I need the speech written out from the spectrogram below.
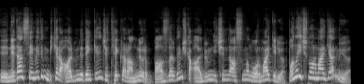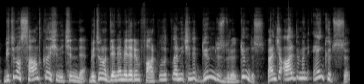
e, neden sevmedim bir kere albümde denk gelince tekrar anlıyorum. Bazıları demiş ki albümün içinde aslında normal geliyor. Bana hiç normal gelmiyor. Bütün o sound clash'in içinde, bütün o denemelerin, farklılıkların içinde dümdüz duruyor. Dümdüz. Bence albümün en kötüsü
